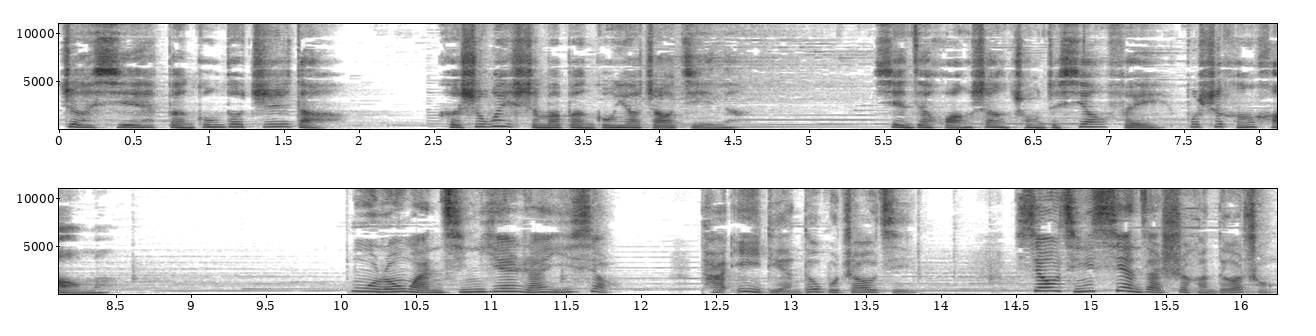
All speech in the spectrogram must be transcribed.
这些本宫都知道，可是为什么本宫要着急呢？现在皇上宠着萧妃，不是很好吗？慕容婉晴嫣然一笑，他一点都不着急。萧晴现在是很得宠，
